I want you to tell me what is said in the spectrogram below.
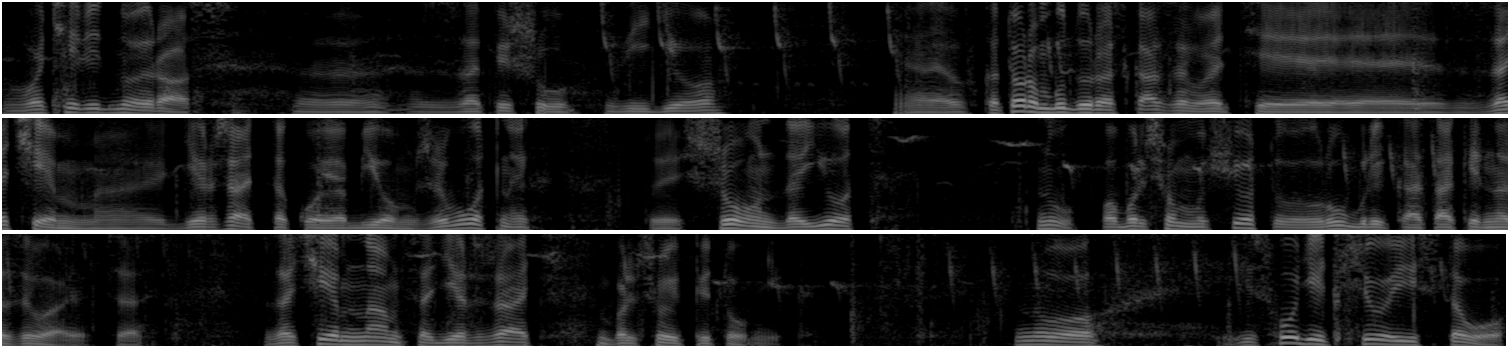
в очередной раз э, запишу видео, э, в котором буду рассказывать, э, зачем э, держать такой объем животных, то есть что он дает. Ну, по большому счету, рубрика так и называется. Зачем нам содержать большой питомник? Но исходит все из того,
